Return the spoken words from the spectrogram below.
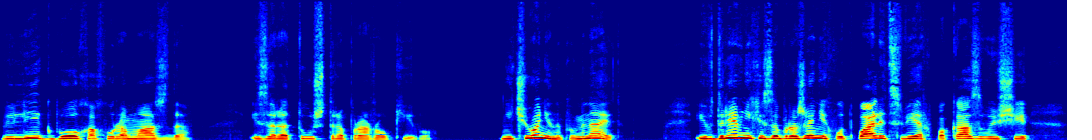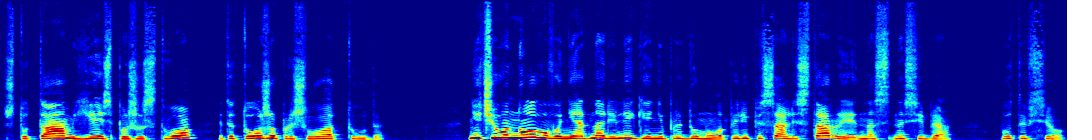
велик Бог Ахурамазда и Заратуштра пророк его. Ничего не напоминает? И в древних изображениях вот палец вверх, показывающий, что там есть божество, это тоже пришло оттуда. Ничего нового ни одна религия не придумала. Переписали старые на, на себя. Вот и все.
